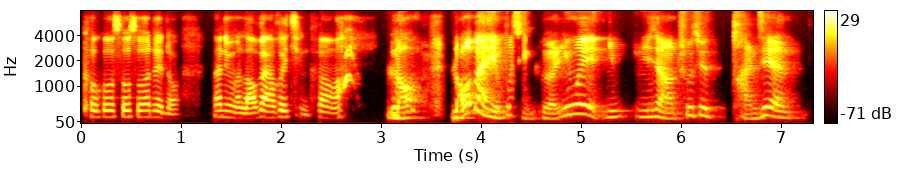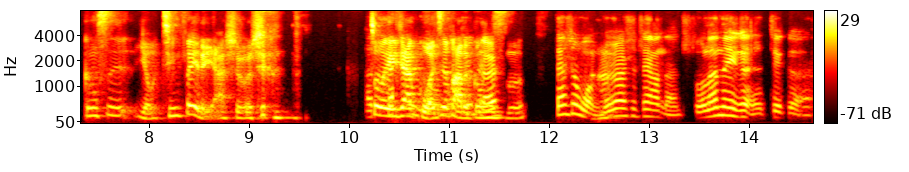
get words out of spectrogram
抠抠搜搜这种，那你们老板会请客吗？老老板也不请客，因为你你想出去团建，公司有经费的呀，是不是？作为一家国际化的公司，但是我们这边是这样的，除了那个这个，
